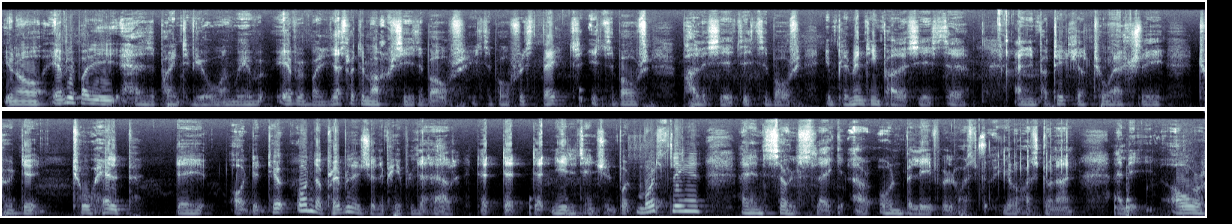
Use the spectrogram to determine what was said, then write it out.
you know, everybody has a point of view, and we everybody. That's what democracy is about. It's about respect. It's about policies. It's about implementing policies, to, and in particular to actually to de, to help the, the, the underprivileged and the people that are that, that, that need attention. But mudslinging and insults like are unbelievable. What's you know what's going on, and our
